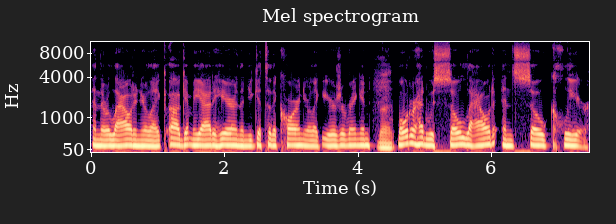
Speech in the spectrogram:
and they're loud, and you're like, "Oh, get me out of here!" And then you get to the car, and your like ears are ringing. Right. Motorhead was so loud and so clear.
